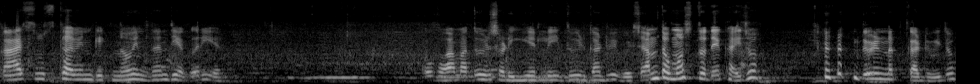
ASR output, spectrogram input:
કાચ સુસ્કાવીને કંઈક નવીન ધંધ્યા કરીએ. ઓહો, આમાં ધૂળ સડી ગઈ એટલે ધૂળ કાઢવી પડશે. આમ તો મસ્ત દેખાય, જો. ધૂળ નથી કાઢવી, જો.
